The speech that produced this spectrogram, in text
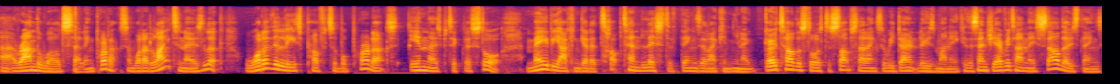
uh, around the world selling products. And what I'd like to know is, look, what are the least profitable products in those particular store? Maybe I can get a top 10 list of things that I can, you know, go tell the stores to stop selling so we don't lose money. Because essentially every time they sell those things,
